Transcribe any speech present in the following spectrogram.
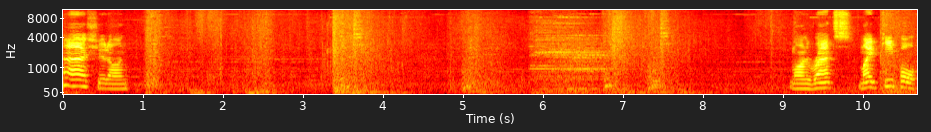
Ah, shit on. Come on, rats. My people.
